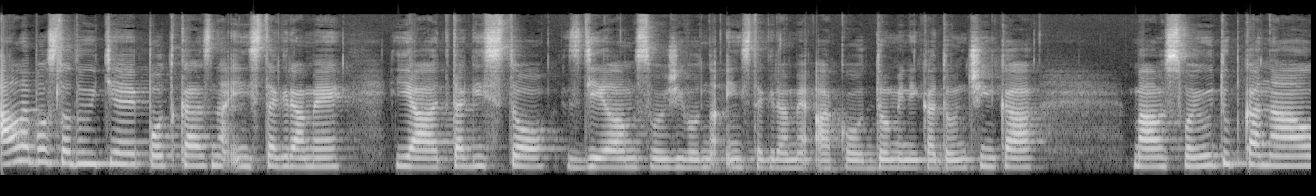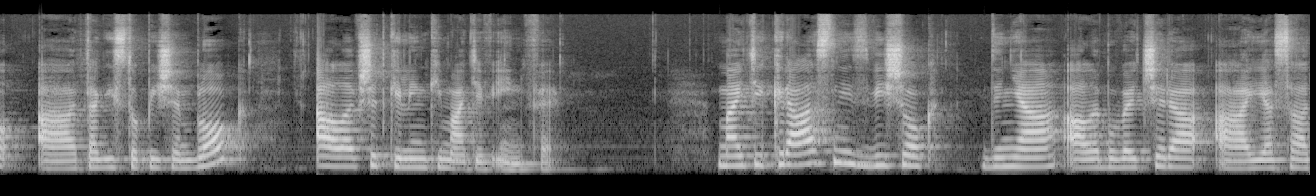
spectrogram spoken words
Alebo sledujte podcast na Instagrame. Ja takisto zdieľam svoj život na Instagrame ako Dominika Dončinka. Mám svoj YouTube kanál a takisto píšem blog – ale všetky linky máte v infe. Majte krásny zvyšok dňa alebo večera a ja sa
